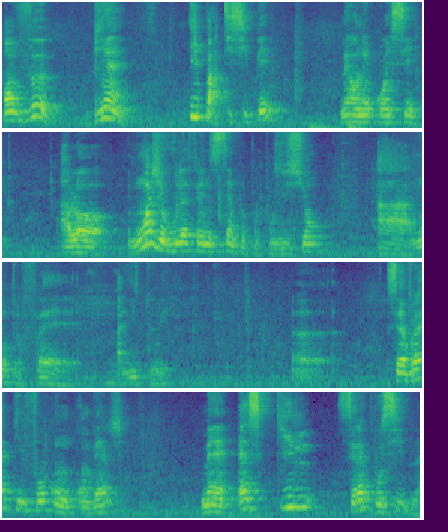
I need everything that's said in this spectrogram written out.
on veut bien y participer, mais on est coincé. Alors, moi, je voulais faire une simple proposition à notre frère Ali Touré. Euh, c'est vrai qu'il faut qu'on converge, mais est-ce qu'il serait possible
